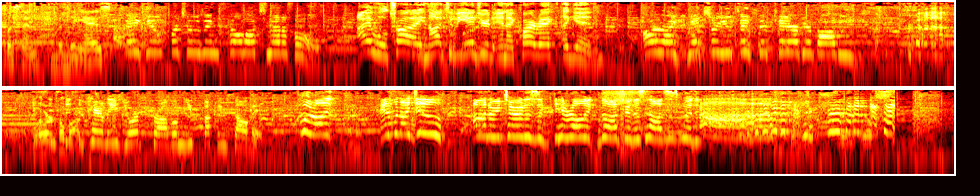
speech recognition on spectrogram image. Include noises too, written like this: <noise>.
Listen, the thing is, Thank you for choosing Pillbox Medical. I will try not to be injured in a car wreck again. All right, make sure you take good care of your body. <laughs> Lower Since this apparently is your problem, you fucking solve it. Hold on. And when I do, I'm gonna return as a heroic doctor that's not suspended. Ah!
